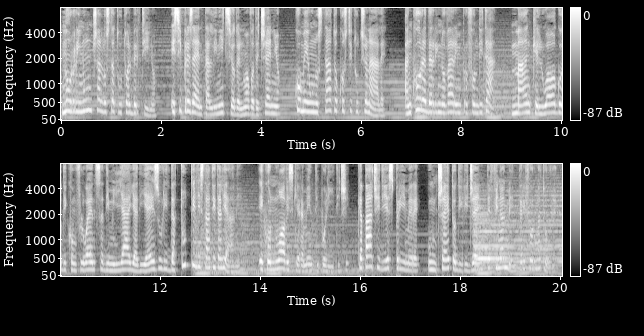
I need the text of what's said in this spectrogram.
non rinuncia allo statuto albertino e si presenta all'inizio del nuovo decennio come uno Stato costituzionale, ancora da rinnovare in profondità, ma anche luogo di confluenza di migliaia di esuli da tutti gli stati italiani e con nuovi schieramenti politici capaci di esprimere un ceto dirigente finalmente riformatore.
